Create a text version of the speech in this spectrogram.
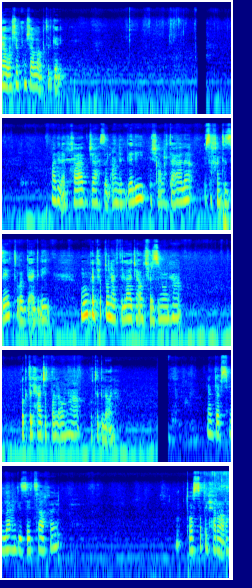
يلا أشوفكم إن شاء الله وقت القلي هذه الافخاذ جاهزة الآن للقلي. إن شاء الله تعالى سخنت الزيت وأبدأ أقلي. ممكن تحطونها في الثلاجة أو تفرزنونها. وقت الحاجة تطلعونها وتقلونها نبدأ بسم الله. عندي الزيت ساخن. متوسط الحرارة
